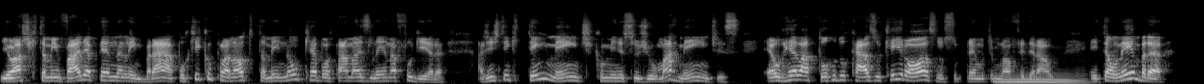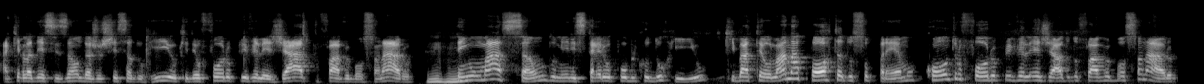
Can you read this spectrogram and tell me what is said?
e eu acho que também vale a pena lembrar por que, que o Planalto também não quer botar mais lenha na fogueira. A gente tem que ter em mente que o ministro Gilmar Mendes é o relator do caso Queiroz no Supremo Tribunal hum. Federal. Então, lembra aquela decisão da Justiça do Rio que deu foro privilegiado para Flávio Bolsonaro? Uhum. Tem uma ação do Ministério Público do Rio que bateu lá na porta do Supremo contra o foro privilegiado do Flávio Bolsonaro.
